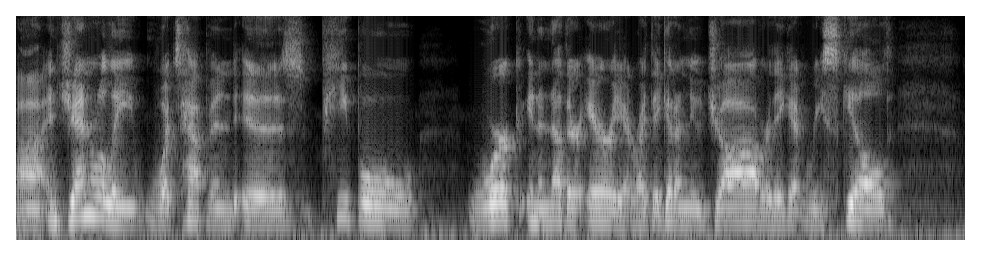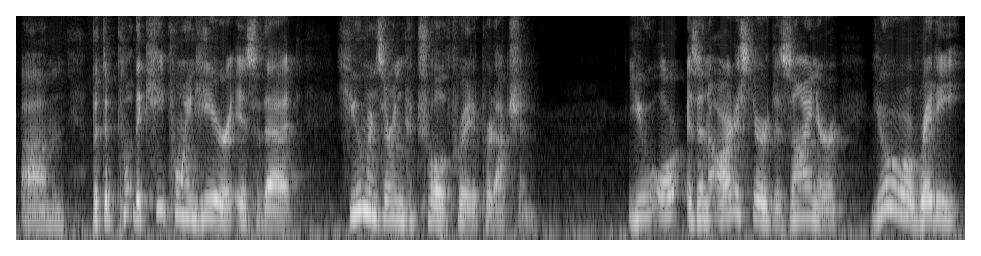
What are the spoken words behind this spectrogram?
Uh, and generally, what's happened is people work in another area, right? They get a new job or they get reskilled. Um, but the, the key point here is that humans are in control of creative production. You, or, as an artist or a designer, you're already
